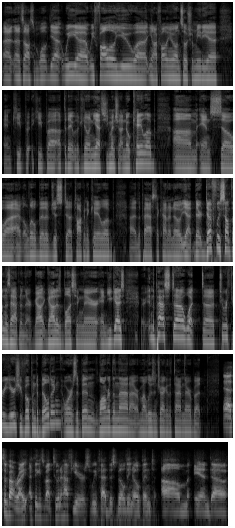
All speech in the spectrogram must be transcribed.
Uh, that's awesome. Well, yeah, we uh, we follow you. Uh, you know, I follow you on social media and keep keep uh, up to date with what you're doing. Yes, you mentioned I know Caleb, um, and so uh, a little bit of just uh, talking to Caleb in the past. I kind of know. Yeah, there definitely something is happening there. God, God is blessing there. And you guys, in the past what two or three years, you've opened a building, or has it been longer than that? I, am I losing track of the time there? But Yeah, that's about right. I think it's about two and a half years we've had this building opened, um, and uh,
